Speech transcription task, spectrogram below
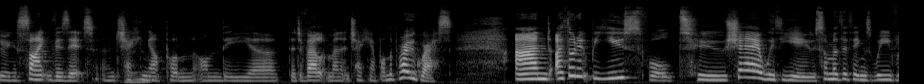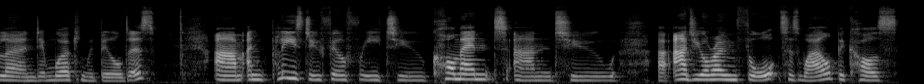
Doing a site visit and checking up on on the uh, the development and checking up on the progress. And I thought it would be useful to share with you some of the things we've learned in working with builders um, and please do feel free to comment and to uh, add your own thoughts as well, because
